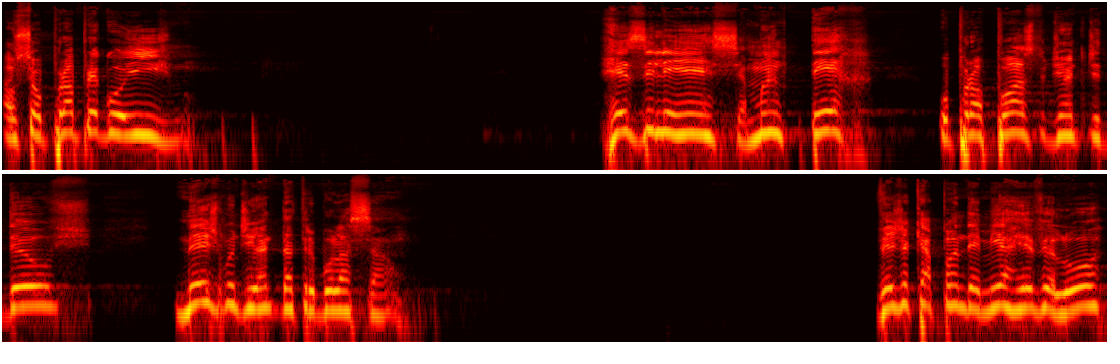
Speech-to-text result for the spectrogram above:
ao seu próprio egoísmo. resiliência, manter o propósito diante de Deus, mesmo diante da tribulação. Veja que a pandemia revelou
